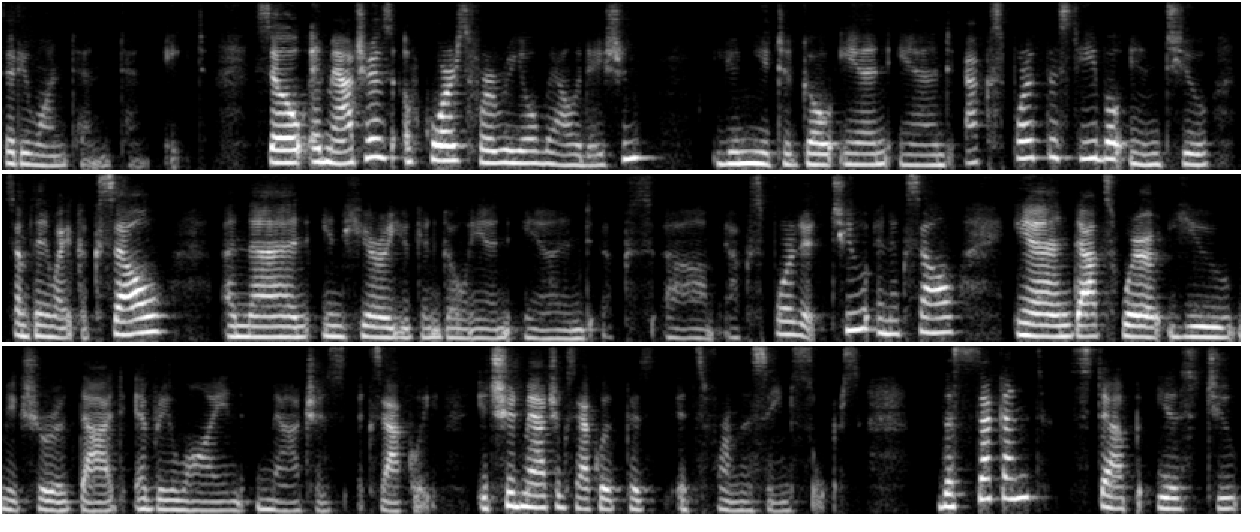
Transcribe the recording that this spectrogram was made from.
31, 10, 10, 8. So it matches, of course, for real validation. You need to go in and export this table into something like Excel. And then in here, you can go in and um, export it to an Excel. And that's where you make sure that every line matches exactly. It should match exactly because it's from the same source. The second step is to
